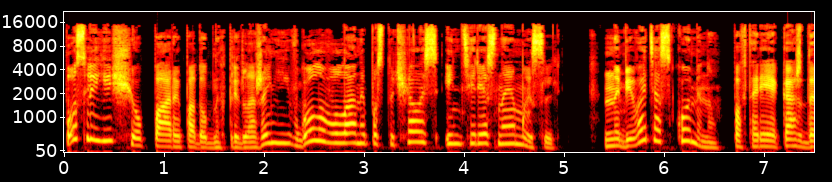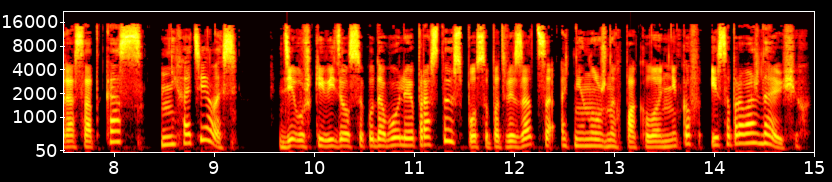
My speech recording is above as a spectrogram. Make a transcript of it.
После еще пары подобных предложений в голову Ланы постучалась интересная мысль. Набивать оскомину, повторяя каждый раз отказ, не хотелось. Девушке виделся куда более простой способ отвязаться от ненужных поклонников и сопровождающих.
